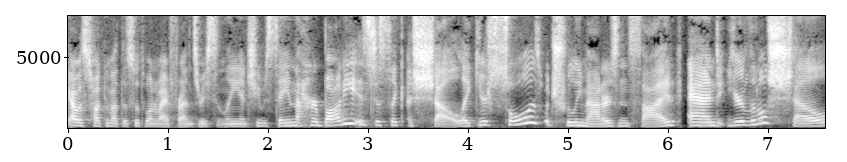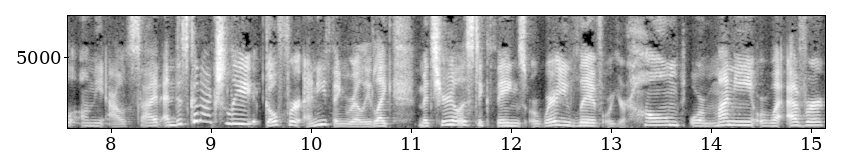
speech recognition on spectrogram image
I was talking about this with one of my friends recently, and she was saying that her body is just like a shell. Like your soul is what truly matters inside and your little shell on the outside. And this could actually go for anything really, like materialistic things or where you live or your home or money or whatever.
